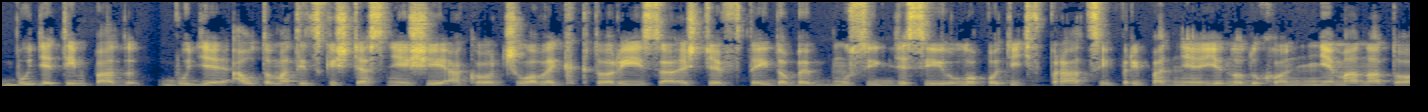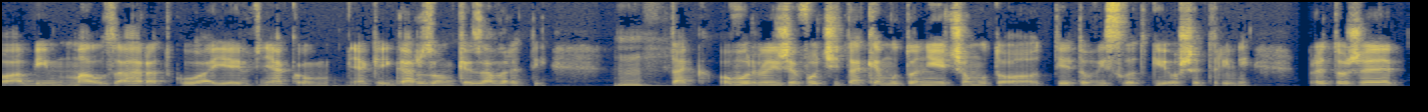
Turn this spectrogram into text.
bude tým pád, bude automaticky šťastnejší ako človek, ktorý sa ešte v tej dobe musí kde si lopotiť v práci, prípadne jednoducho nemá na to, aby mal záhradku a je v nejakom, nejakej garzónke zavretý. Mm. Tak hovorili, že voči takémuto niečomu to, tieto výsledky ošetrili. Pretože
